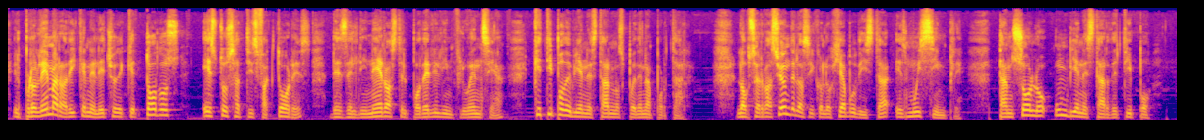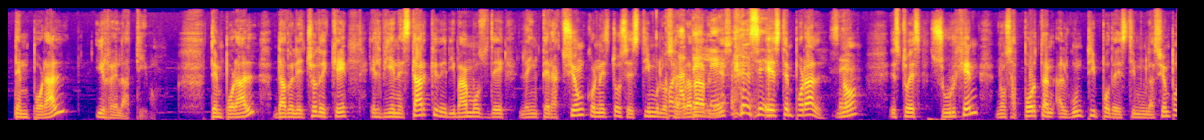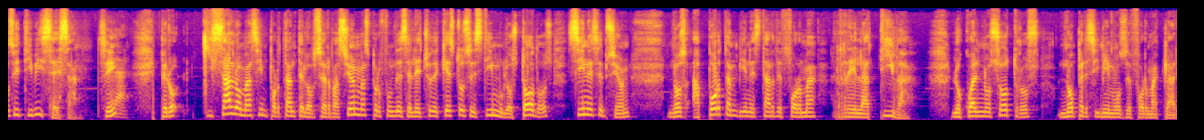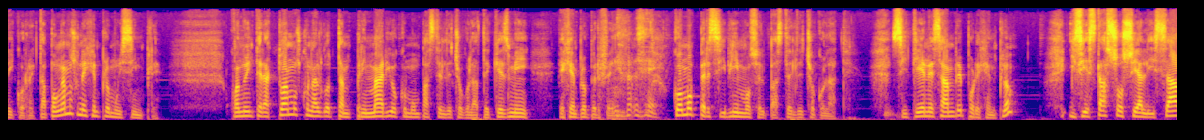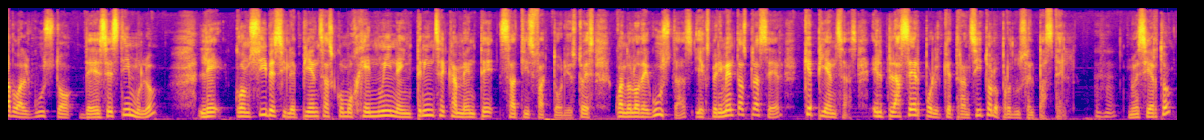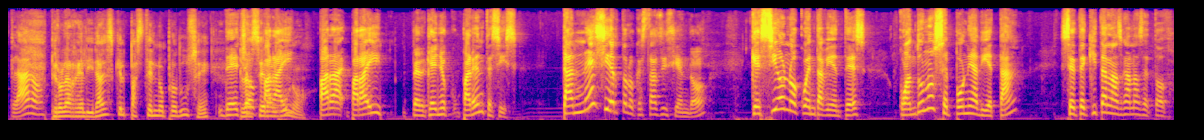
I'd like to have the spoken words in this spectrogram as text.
El problema radica en el hecho de que todos estos satisfactores, desde el dinero hasta el poder y la influencia, ¿qué tipo de bienestar nos pueden aportar? La observación de la psicología budista es muy simple, tan solo un bienestar de tipo temporal y relativo. Temporal, dado el hecho de que el bienestar que derivamos de la interacción con estos estímulos Con agradables sí. es temporal, Sí. ¿no? Esto es, surgen, nos aportan algún tipo de estimulación positiva y cesan, ¿sí? Claro. Pero Quizá lo más importante, la observación más profunda es el hecho de que estos estímulos, todos, sin excepción, nos aportan bienestar de forma relativa, lo cual nosotros no percibimos de forma clara y correcta. Pongamos un ejemplo muy simple. Cuando interactuamos con algo tan primario como un pastel de chocolate, que es mi ejemplo perfecto, ¿cómo percibimos el pastel de chocolate? Si tienes hambre, por ejemplo, y si estás socializado al gusto de ese estímulo, le concibes y le piensas como genuina, intrínsecamente satisfactorio. Esto es, cuando lo degustas y experimentas placer, ¿qué piensas? El placer por el que transito lo produce el pastel. ¿No es cierto? Claro. Pero la realidad es que el pastel no produce De hecho, placer para ahí, alguno. para, para ahí, pequeño paréntesis. Tan es cierto lo que estás diciendo que sí o no cuenta vientes, cuando uno se pone a dieta, se te quitan las ganas de todo.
